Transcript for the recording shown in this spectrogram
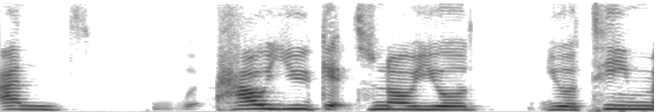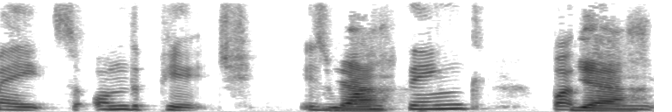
and how you get to know your your teammates on the pitch is Yeah. one thing, but Yeah. then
